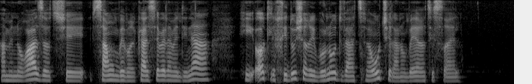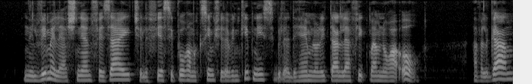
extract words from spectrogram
המנורה הזאת ששמו במרכז סמל המדינה, היא אות לחידוש הריבונות והעצמאות שלנו בארץ ישראל. נלווים אליה שני ענפי זית, שלפי הסיפור המקסים של אבן קיפניס, בלעדיהם לא ניתן להפיק מהמנורה אור. אבל גם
